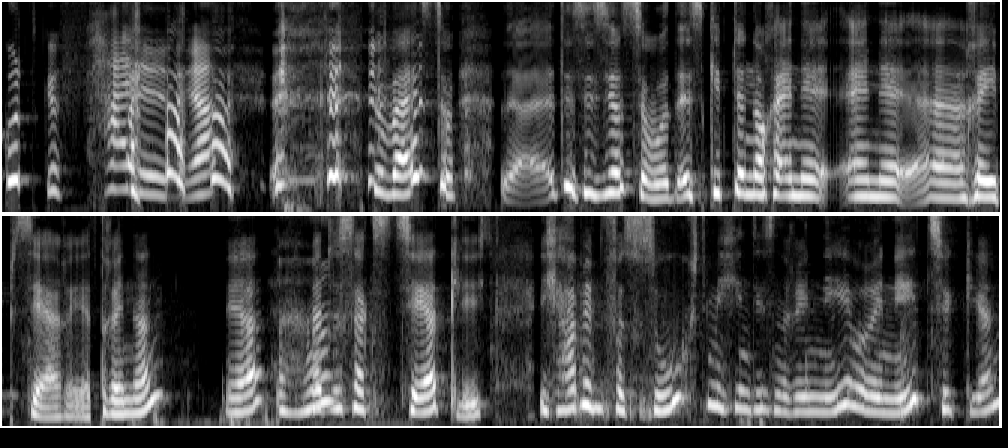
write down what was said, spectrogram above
gut gefallen, ja. Du weißt, du, äh, das ist ja so, es gibt ja noch eine, eine äh, Rebserie drinnen. Ja, weil du sagst zärtlich. Ich habe versucht, mich in diesen René-René-Zyklen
